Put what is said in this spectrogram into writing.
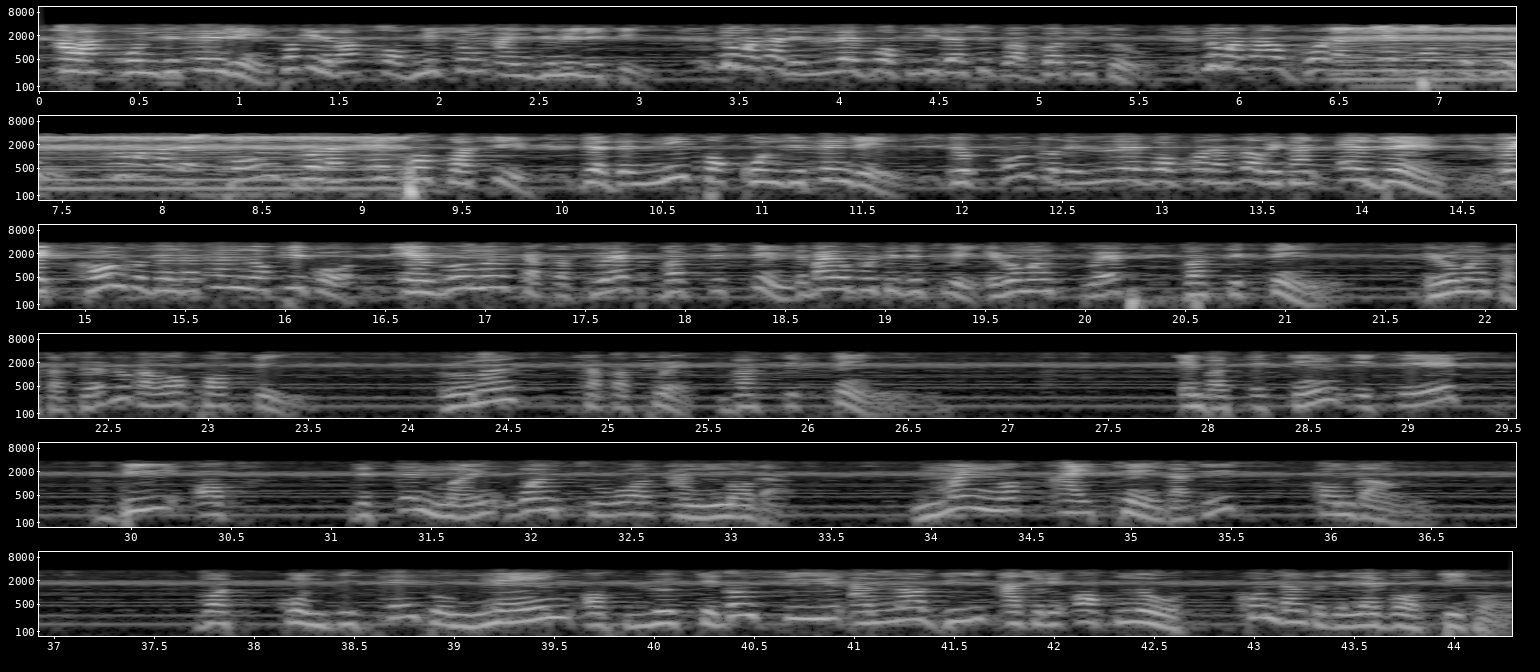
Our condescending, talking about submission and humility. No matter the level of leadership we have gotten to, no matter how God has helped us to grow, no matter the point God has helped us to achieve, there's a need for condescending. You come to the level of God that we can help them. We come to the understanding of people. In Romans chapter 12, verse 16, the Bible puts it this way. In Romans 12, verse 16. In Romans chapter 12, look at what Paul says. Romans chapter 12, verse 16. In verse 16, it says, Be of the same mind one towards another. Mind not high things, that is, come down. But condescend to men of low state. Don't feel I'm now this, I should be up. No. Come down to the level of people.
